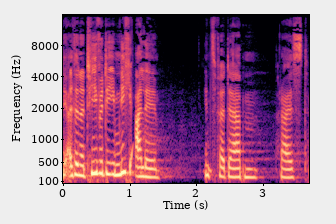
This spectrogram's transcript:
Eine Alternative, die ihm nicht alle ins Verderben reißt.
